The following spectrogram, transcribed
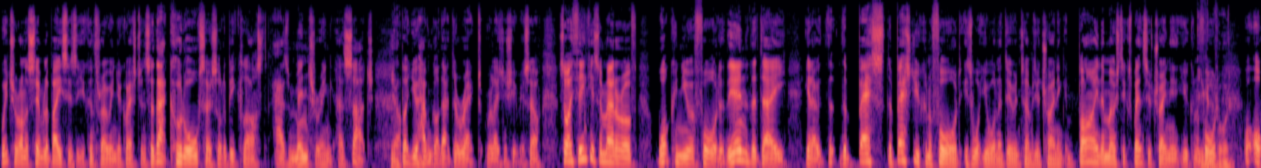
which are on a similar basis that you can throw in your questions. So that could also sort of be classed as mentoring as such. Yeah. But you haven't got that direct relationship yourself. So I think it's a matter of what can you afford. At the end of the day, you know, the, the best the best you can afford is what you want to do in terms of your training. Buy the most expensive training that you can You can afford. afford. Or, or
